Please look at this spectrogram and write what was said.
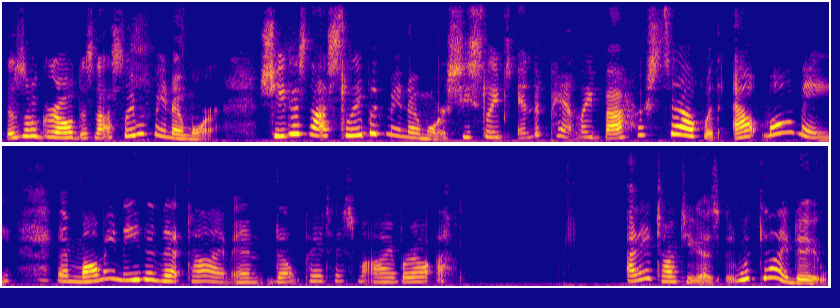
this little girl does not sleep with me no more. She does not sleep with me no more. She sleeps independently by herself without mommy. And mommy needed that time. And don't pay attention to my eyebrow. I need to talk to you guys. What can I do?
